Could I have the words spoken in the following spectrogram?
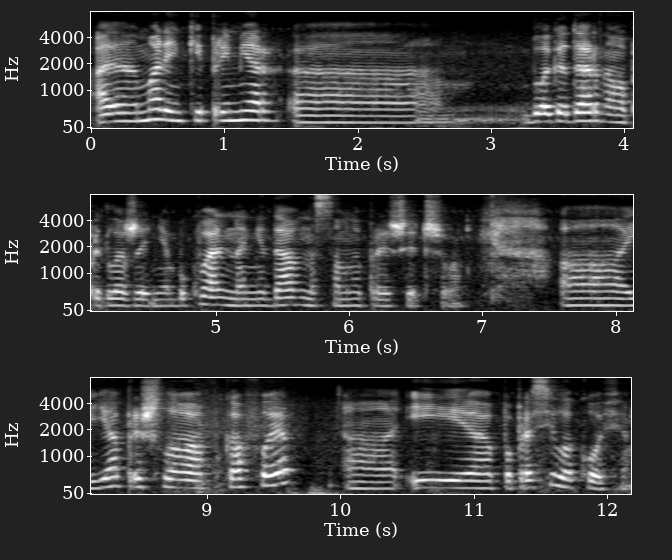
А маленький пример э, благодарного предложения, буквально недавно со мной происшедшего. А, я пришла в кафе а, и попросила кофе.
